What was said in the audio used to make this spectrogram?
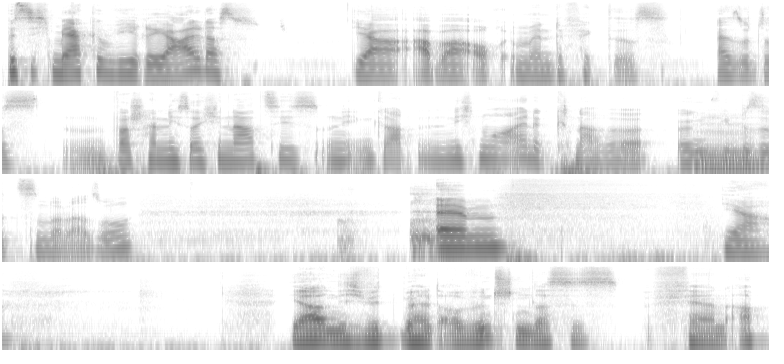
bis ich merke, wie real das ja aber auch im Endeffekt ist. Also, dass wahrscheinlich solche Nazis gerade nicht nur eine Knarre irgendwie Mhm. besitzen oder so. Ähm, ja. Ja, und ich würde mir halt auch wünschen, dass es fernab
